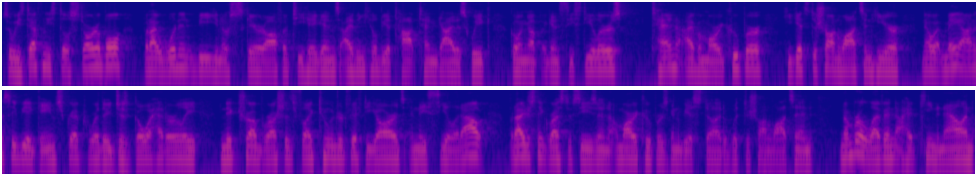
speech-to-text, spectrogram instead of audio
So he's definitely still startable, but I wouldn't be, you know, scared off of Tee Higgins. I think he'll be a top 10 guy this week going up against the Steelers. 10, I have Amari Cooper. He gets Deshaun Watson here. Now, it may honestly be a game script where they just go ahead early. Nick Chubb rushes for like 250 yards and they seal it out. But I just think rest of season, Amari Cooper is going to be a stud with Deshaun Watson. Number 11, I have Keenan Allen.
